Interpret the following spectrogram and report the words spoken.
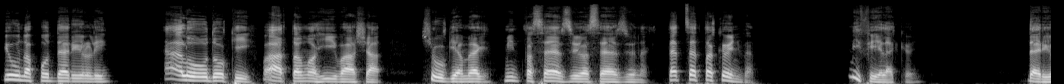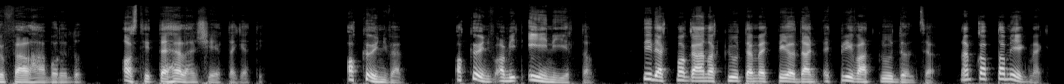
Jó napot, Derilli! Hello, Doki! Vártam a hívását. Súgja meg, mint a szerző a szerzőnek. Tetszett a könyvem? Miféle könyv? Deril felháborodott. Azt hitte Helen sértegeti. A könyvem. A könyv, amit én írtam. Direkt magának küldtem egy példányt egy privát küldöncel. Nem kapta még meg?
